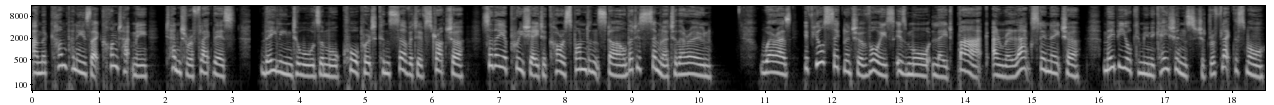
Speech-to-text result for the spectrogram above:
And the companies that contact me tend to reflect this. They lean towards a more corporate, conservative structure, so they appreciate a correspondence style that is similar to their own. Whereas if your signature voice is more laid back and relaxed in nature, maybe your communications should reflect this more.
